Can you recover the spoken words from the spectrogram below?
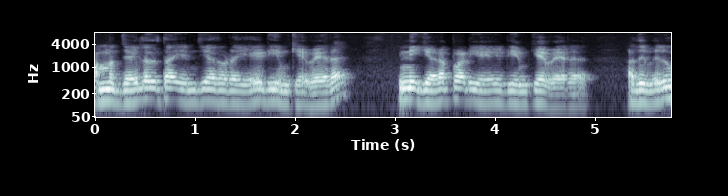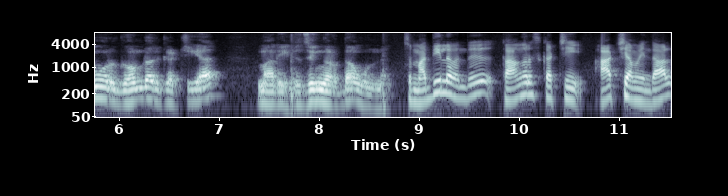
அம்மா ஜெயலலிதா எம்ஜிஆரோட ஏடிஎம்கே வேற. இன்னைக்கு எடப்பாடி ஏடிஎம்கே வேற. அது வெறும் ஒரு கவுண்டர் கட்சியாக மாறிடுச்சுங்கிறது தான் உண்மை ஸோ மத்தியில் வந்து காங்கிரஸ் கட்சி ஆட்சி அமைந்தால்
